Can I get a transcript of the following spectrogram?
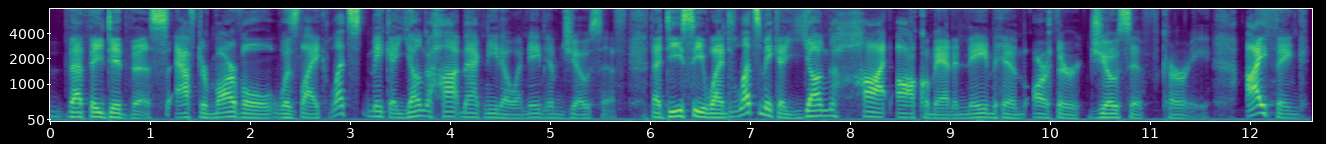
that they did this after Marvel was like, let's make a young hot Magneto and name him Joseph. That DC went, let's make a young hot Aquaman and name him Arthur Joseph Curry. I think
